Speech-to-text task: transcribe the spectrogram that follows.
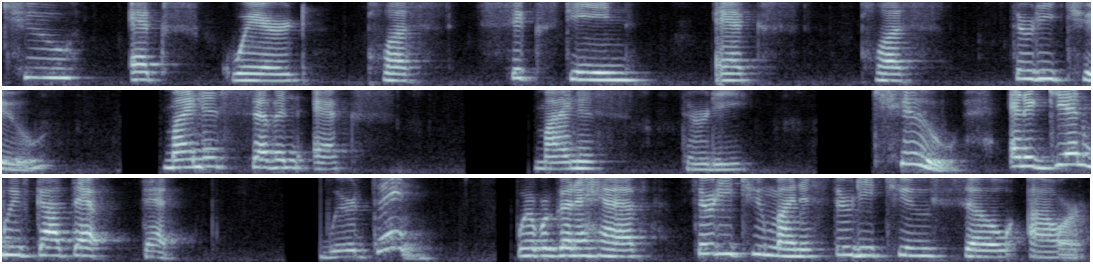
2x squared plus 16x plus 32 minus 7x minus 32. And again, we've got that, that weird thing where we're going to have 32 minus 32, so our,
